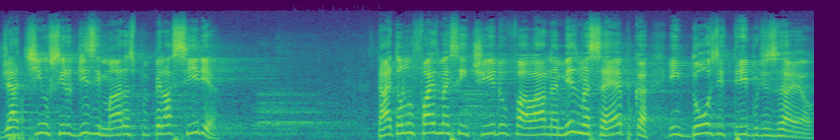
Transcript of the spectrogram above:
já tinham sido dizimadas pela Síria. Tá? Então não faz mais sentido falar, né, mesmo nessa época, em 12 tribos de Israel.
